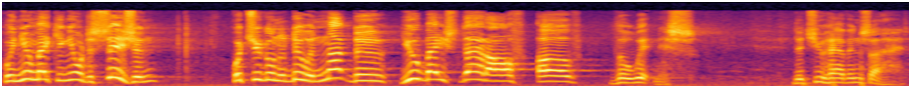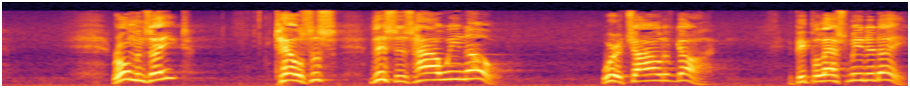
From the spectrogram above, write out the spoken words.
when you're making your decision, what you're going to do and not do, you base that off of the witness that you have inside. Romans 8 tells us this is how we know we're a child of God. If People ask me today,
